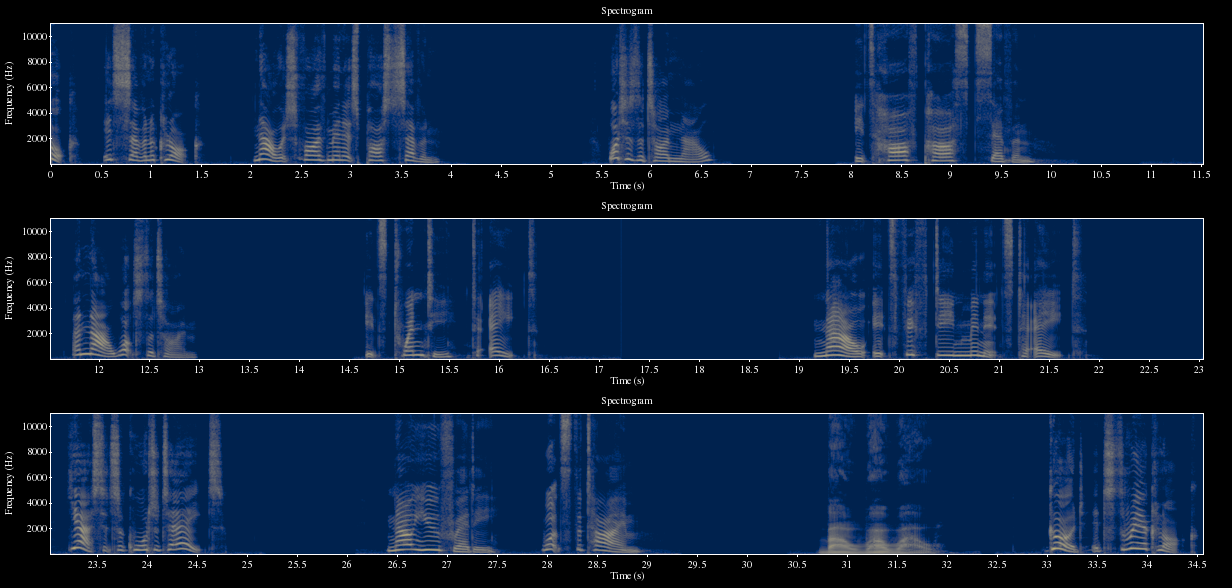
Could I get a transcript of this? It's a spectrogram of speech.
Look, it's seven o'clock. Now it's five minutes past seven. What is the time now? It's half past seven. And now what's the time? It's twenty to eight. Now it's fifteen minutes to eight. Yes, it's a quarter to eight. Now you, Freddie. What's the time? Bow wow wow. Good, it's three o'clock.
